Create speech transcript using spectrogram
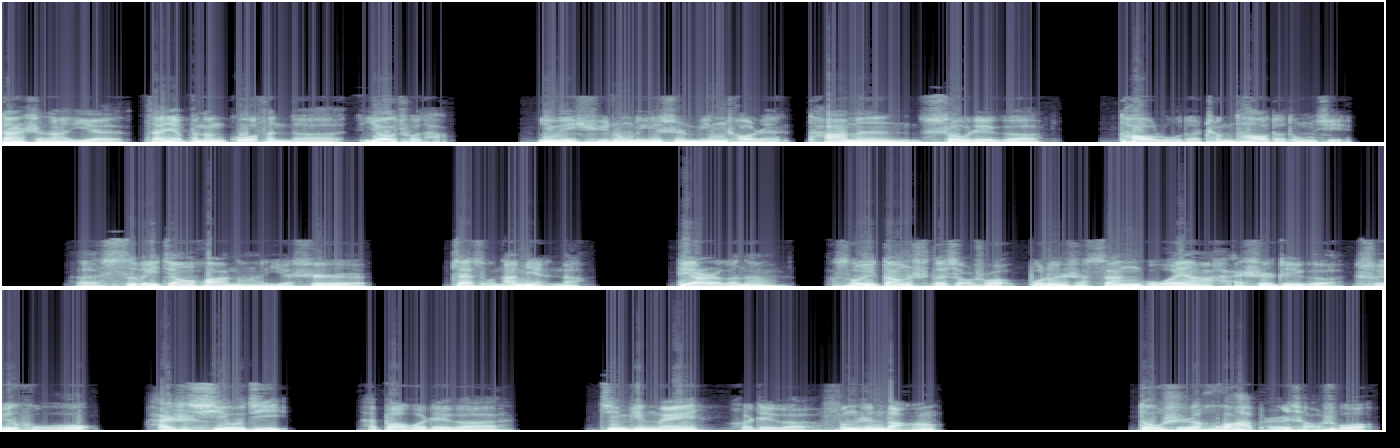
但是呢，也咱也不能过分的要求他，因为许仲林是明朝人，他们受这个套路的成套的东西，呃，思维僵化呢也是在所难免的。第二个呢，所谓当时的小说，不论是三国呀，还是这个水浒。还是《西游记》，还包括这个《金瓶梅》和这个《封神榜》，都是话本小说。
